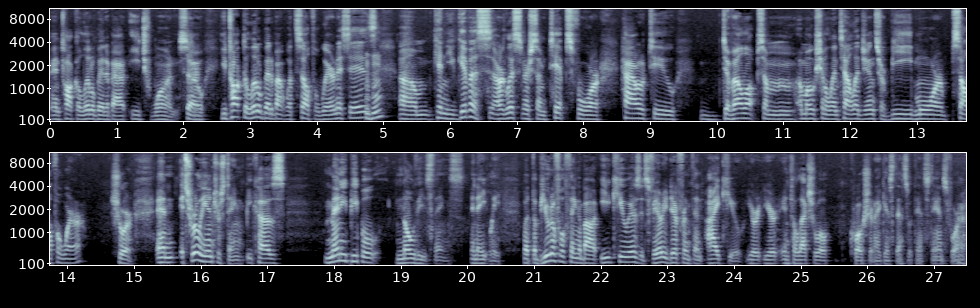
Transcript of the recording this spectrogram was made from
and talk a little bit about each one so you talked a little bit about what self-awareness is mm-hmm. um, can you give us our listeners some tips for how to develop some emotional intelligence or be more self-aware Sure. And it's really interesting because many people know these things innately. But the beautiful thing about EQ is it's very different than IQ, your, your intellectual quotient. I guess that's what that stands for.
